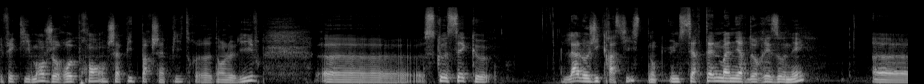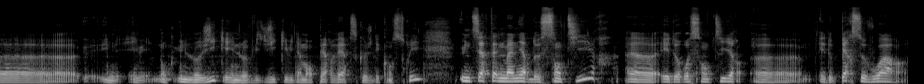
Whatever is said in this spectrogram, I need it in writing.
effectivement, je reprends chapitre par chapitre dans le livre ce que c'est que la logique raciste, donc une certaine manière de raisonner, euh, une, donc une logique, et une logique évidemment perverse que je déconstruis, une certaine manière de sentir euh, et de ressentir euh, et de percevoir,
